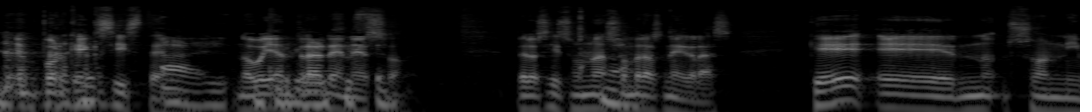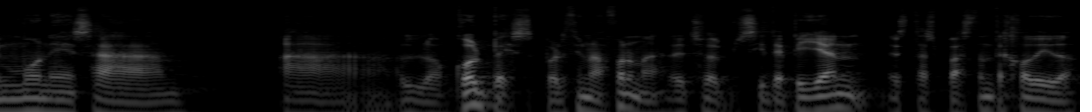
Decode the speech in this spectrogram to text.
en por qué existen. Ah, no voy a entrar en eso. Pero sí, son unas sombras negras que eh, no- son inmunes a, los golpes, por decir una forma. De hecho, si te pillan, estás bastante jodido.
